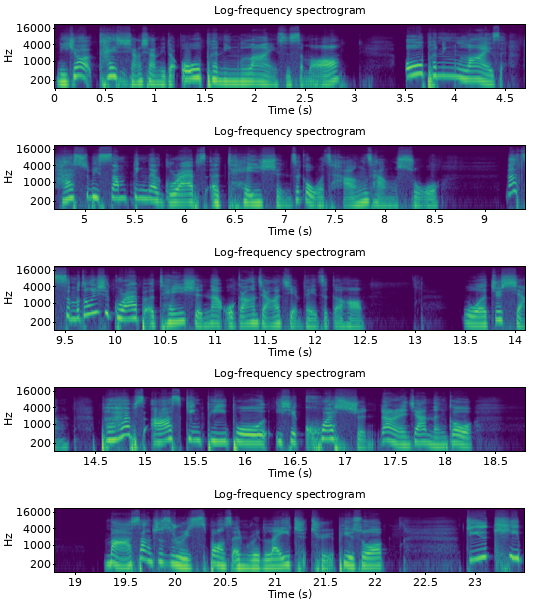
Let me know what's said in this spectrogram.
你就要开始想想你的 opening line 是什么哦。Opening lines has to be something that grabs attention。这个我常常说。那什么东西是 grab attention？那我刚刚讲要减肥这个哈，我就想，perhaps asking people 一些 question，让人家能够马上就是 response and relate to。譬如说，Do you keep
